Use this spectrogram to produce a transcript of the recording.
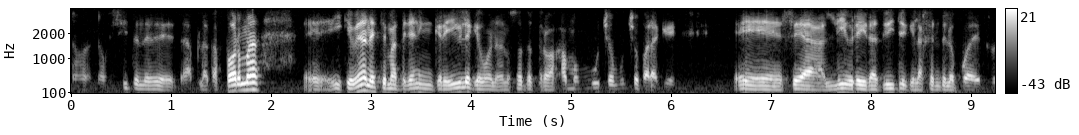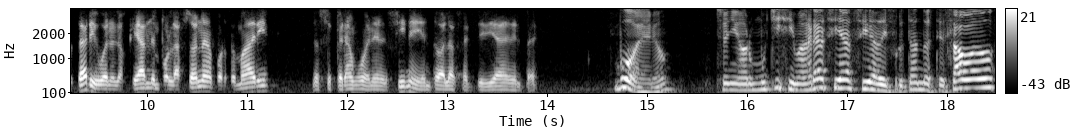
nos, visiten desde la plataforma eh, y que vean este material increíble que bueno, nosotros trabajamos mucho, mucho para que eh, sea libre y gratuito y que la gente lo pueda disfrutar. Y bueno, los que anden por la zona, Puerto Madryn, los esperamos en el cine y en todas las actividades del país. Bueno, Señor, muchísimas gracias. Siga disfrutando este sábado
